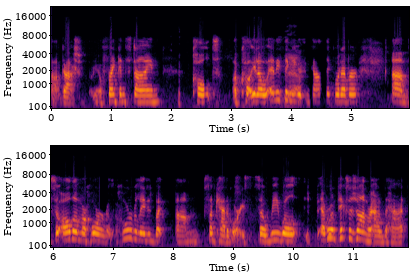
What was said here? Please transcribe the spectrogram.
uh, gosh you know frankenstein cult a cult you know anything yeah. you, gothic whatever. Um, so all of them are horror horror related but um, subcategories. So we will everyone picks a genre out of the hat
